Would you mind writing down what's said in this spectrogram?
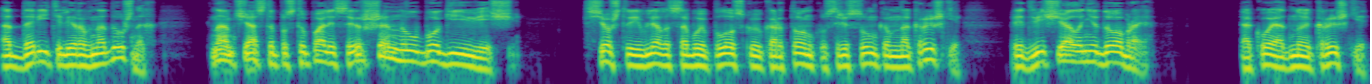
от дарителей равнодушных, нам часто поступали совершенно убогие вещи. Все, что являло собой плоскую картонку с рисунком на крышке, предвещало недоброе. Такой одной крышке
